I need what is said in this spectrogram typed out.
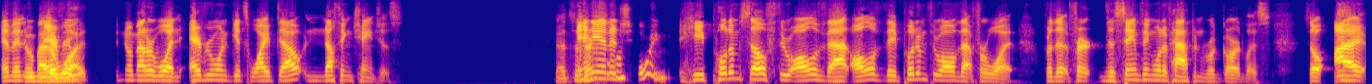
and then no matter every- what no matter what, everyone gets wiped out, nothing changes. that's an Indiana point he put himself through all of that all of they put him through all of that for what for the for the same thing would have happened regardless so i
